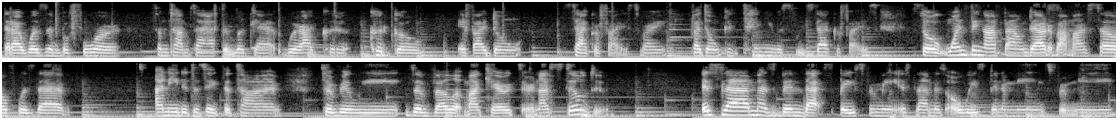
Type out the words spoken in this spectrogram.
that I wasn't before, sometimes I have to look at where I could could go if I don't sacrifice, right? If I don't continuously sacrifice. So one thing I found out about myself was that I needed to take the time to really develop my character and I still do. Islam has been that space for me. Islam has always been a means for me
